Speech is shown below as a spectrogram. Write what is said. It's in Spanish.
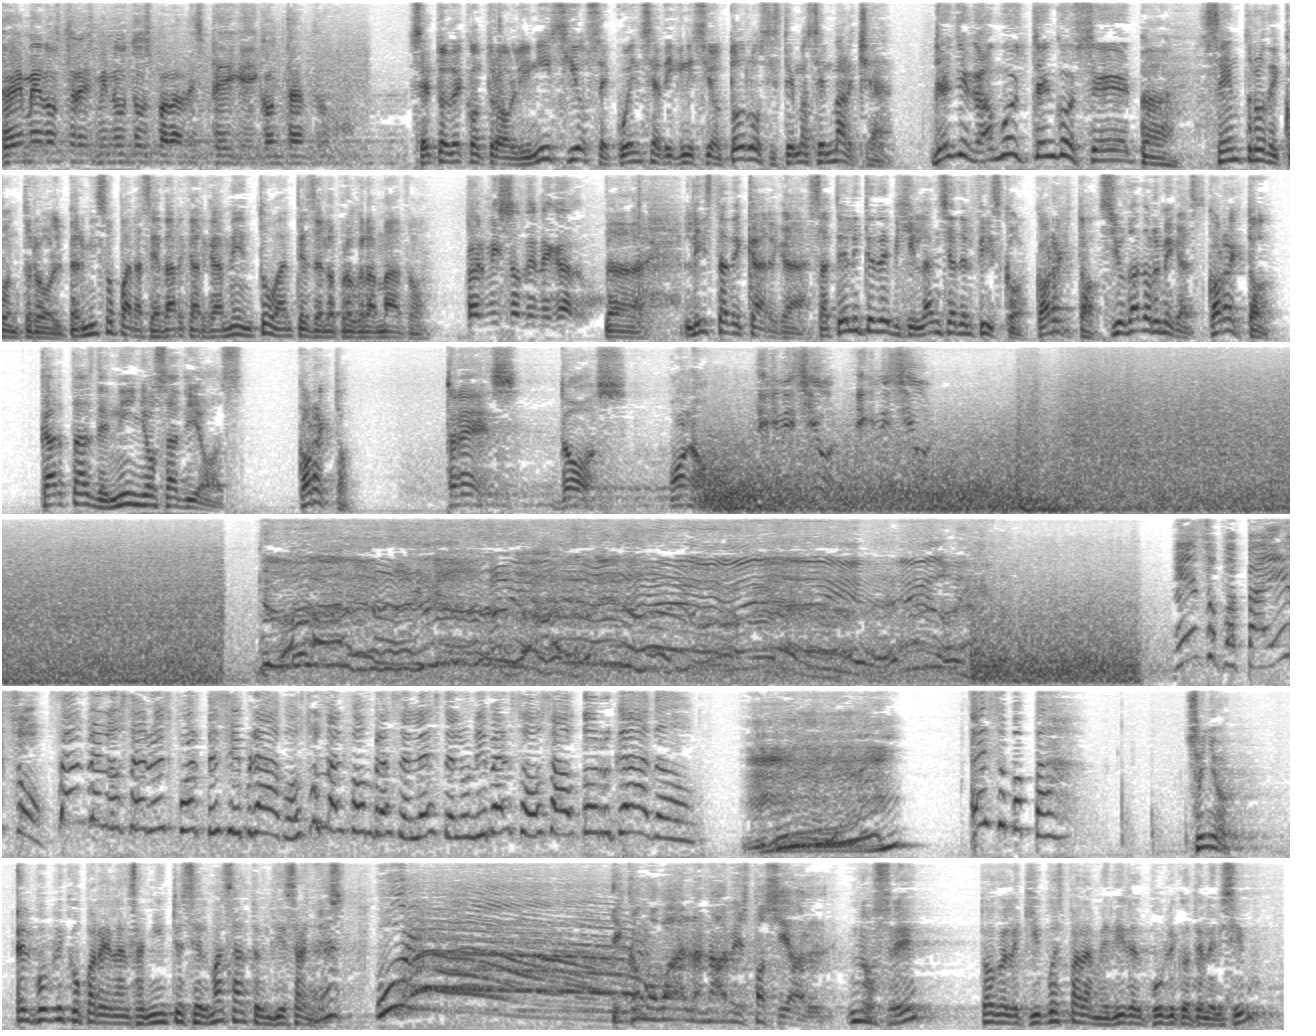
Tráeme tres minutos para despegue y contando. Centro de control, inicio, secuencia de ignición, todos los sistemas en marcha. Ya llegamos, tengo sed. Ah, centro de control, permiso para sedar cargamento antes de lo programado. Permiso denegado. Ah, lista de carga, satélite de vigilancia del fisco. Correcto. Ciudad Hormigas. Correcto. Cartas de niños a Dios. Correcto. Tres, dos, uno. Ignición, ignición. ¡Eso, papá, eso! ¡Salve a los héroes fuertes y bravos! ¡Una alfombra celeste del universo os ha otorgado! ¡Eso, papá! Señor, el público para el lanzamiento es el más alto en 10 años. ¿Y cómo va la nave espacial? No sé. ¿Todo el equipo es para medir el público televisivo?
